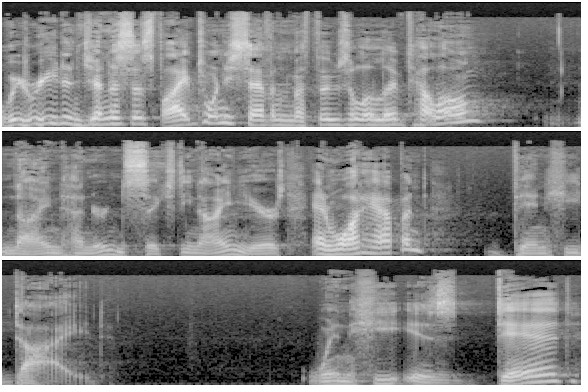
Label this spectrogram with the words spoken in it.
we read in Genesis 5:27 Methuselah lived how long? 969 years. And what happened? Then he died. When he is dead,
